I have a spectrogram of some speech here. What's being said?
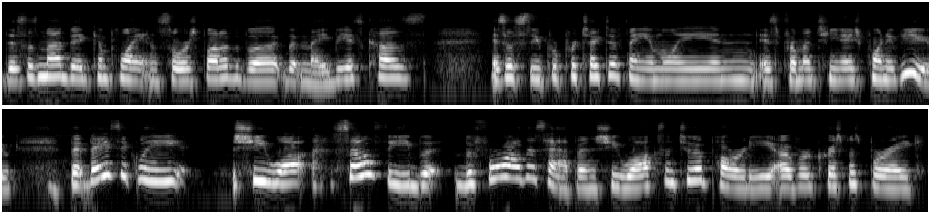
this is my big complaint and sore spot of the book. But maybe it's because it's a super protective family and it's from a teenage point of view. But basically, she walk Sophie. But before all this happens, she walks into a party over Christmas break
